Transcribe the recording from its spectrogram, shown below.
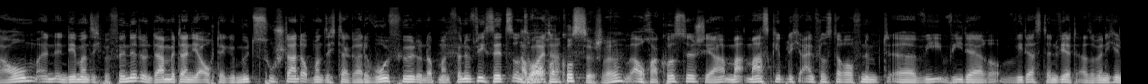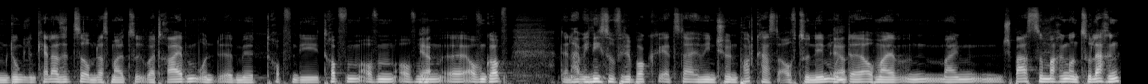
Raum, in, in dem man sich befindet und damit dann ja auch der Gemütszustand, ob man sich da gerade wohlfühlt und ob man vernünftig sitzt und Aber so auch weiter. akustisch, ne? Auch akustisch, ja, ma maßgeblich Einfluss darauf nimmt, äh, wie, wie, der, wie das denn wird. Also wenn ich im dunklen Keller sitze, um das mal zu übertreiben und äh, mir tropfen die Tropfen auf dem, auf dem, äh, auf dem Kopf, dann habe ich nicht so viel Bock, jetzt da irgendwie einen schönen Podcast aufzunehmen Ja. und äh, auch mal, mal einen Spaß zu machen und zu lachen.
